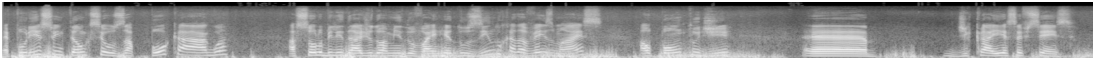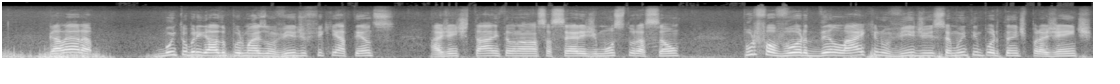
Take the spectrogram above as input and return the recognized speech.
É por isso então que se eu usar pouca água, a solubilidade do amido vai reduzindo cada vez mais ao ponto de, é, de cair essa eficiência. Galera, muito obrigado por mais um vídeo, fiquem atentos a gente está então na nossa série de mosturação. Por favor, dê like no vídeo, isso é muito importante para a gente.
